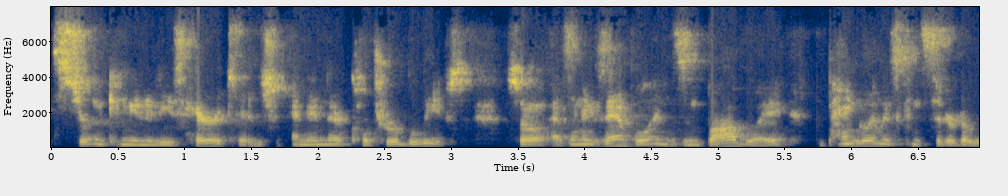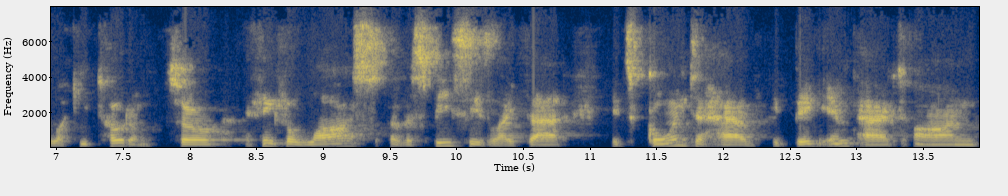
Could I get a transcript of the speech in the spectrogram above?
certain communities' heritage and in their cultural beliefs. So, as an example, in Zimbabwe, the pangolin is considered a lucky totem. So, I think the loss of a species like that it's going to have a big impact on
